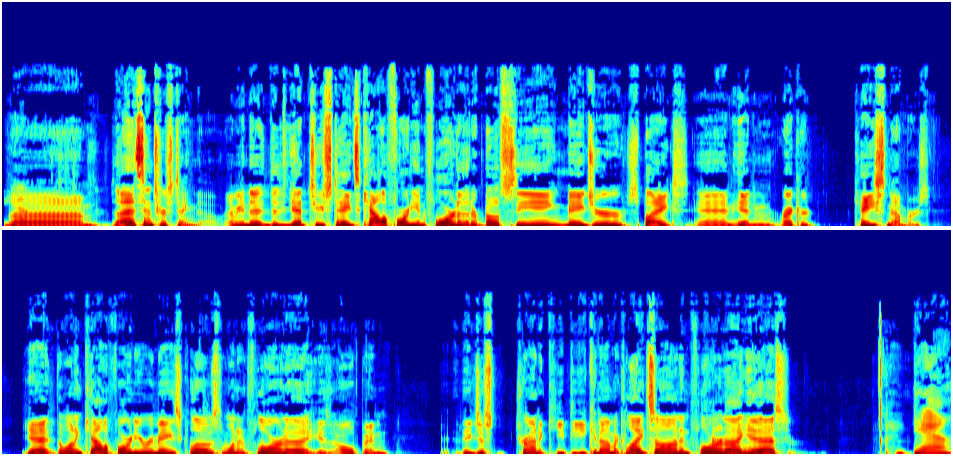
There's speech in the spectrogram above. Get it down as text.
Yeah. Um, that's interesting, though. I mean, there, there, you got two states, California and Florida, that are both seeing major spikes and hitting record case numbers. Yet the one in California remains closed. The one in Florida is open. they just trying to keep the economic lights on in Florida, I guess. Yeah,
